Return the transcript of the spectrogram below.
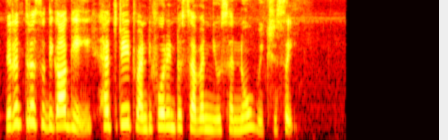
ನಿರಂತರ ಸುದ್ದಿಗಾಗಿ H D twenty four into seven news ಅನ್ನು ವೀಕ್ಷಿಸಿ.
